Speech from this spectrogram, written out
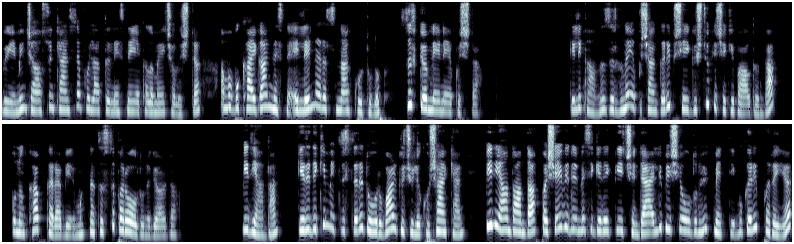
Bünyamin Casus'un kendisine fırlattığı nesneyi yakalamaya çalıştı ama bu kaygan nesne ellerin arasından kurtulup zırh gömleğine yapıştı. Delikanlı zırhına yapışan garip şeyi güçlükle çekip aldığında bunun kapkara bir mıknatıslı para olduğunu gördü. Bir yandan gerideki metrislere doğru var gücüyle koşarken bir yandan da paşaya verilmesi gerektiği için değerli bir şey olduğunu hükmettiği bu garip parayı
